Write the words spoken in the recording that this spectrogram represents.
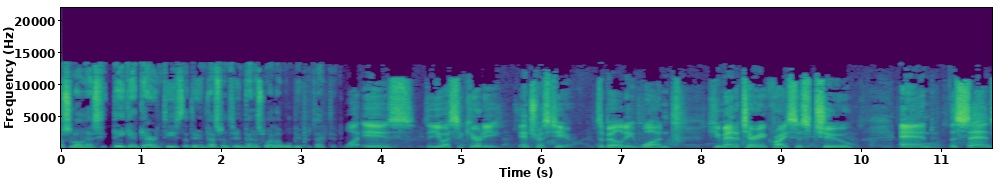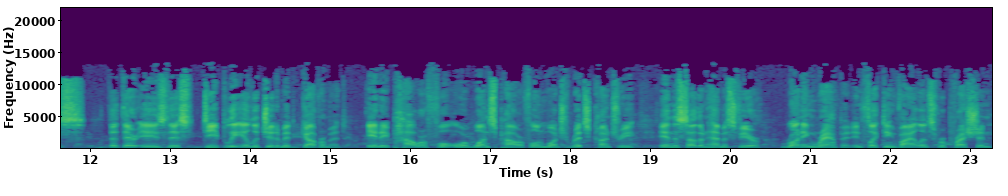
as long as they get guarantees that their investments in Venezuela will be protected. What is the U.S. security interest here? Stability, one. Humanitarian crisis, two. And the sense that there is this deeply illegitimate government in a powerful or once powerful and once rich country in the southern hemisphere running rampant, inflicting violence, repression,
